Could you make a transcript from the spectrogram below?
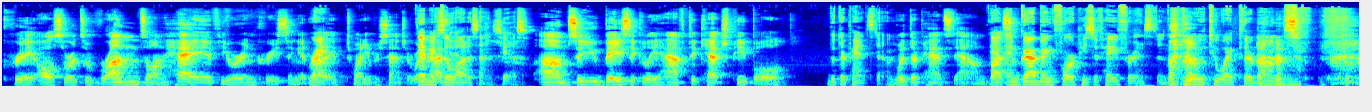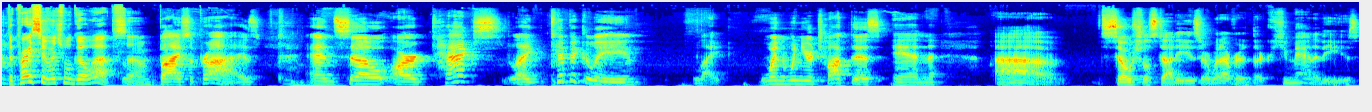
create all sorts of runs on hay if you were increasing it by 20% or whatever. That makes a lot of sense. Yes, Um, so you basically have to catch people with their pants down. with their pants down. By and grabbing four piece of hay, for instance, to, to wipe their bums. the price of which will go up. So by surprise. And so our tax like typically like when when you're taught this in uh, social studies or whatever the humanities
